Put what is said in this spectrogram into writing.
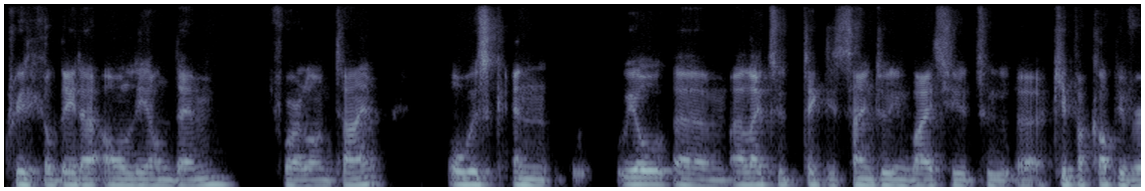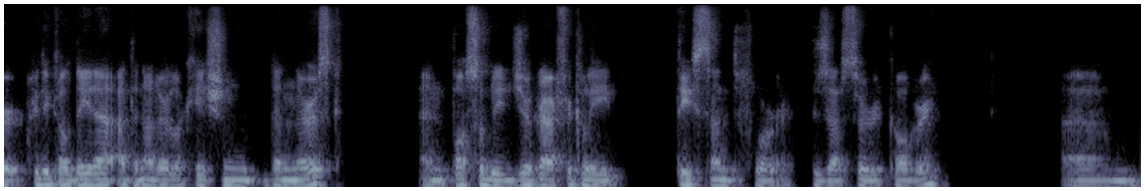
critical data only on them for a long time. Always, and we all, um, I like to take this time to invite you to uh, keep a copy of your critical data at another location than NERSC and possibly geographically distant for disaster recovery. Um,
